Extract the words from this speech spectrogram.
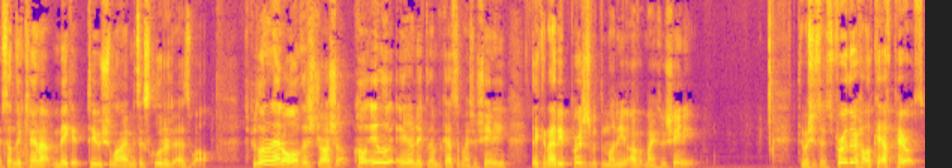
if something cannot make it to Yerushalayim, it's excluded as well. So we learn out all of this drasha. Call Elu Elu Niklam because of Meiser Sheni. They cannot be purchased with the money of Meiser Sheni. The Mishnah says further, Halakech Peros,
